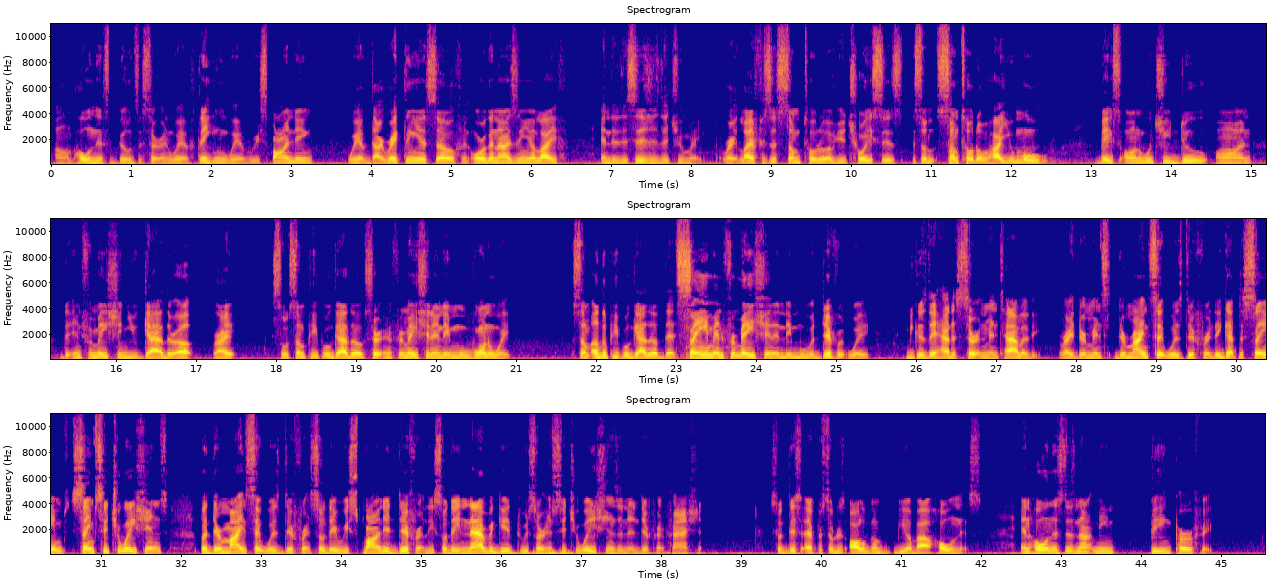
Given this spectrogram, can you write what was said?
Um, wholeness builds a certain way of thinking, way of responding, way of directing yourself and organizing your life and the decisions that you make, right? Life is a sum total of your choices, it's a sum total of how you move based on what you do on the information you gather up, right? So some people gather up certain information and they move one way. Some other people gather up that same information and they move a different way because they had a certain mentality, right? Their min- their mindset was different. They got the same same situations, but their mindset was different, so they responded differently. So they navigated through certain situations in a different fashion. So this episode is all going to be about wholeness. And wholeness does not mean being perfect.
